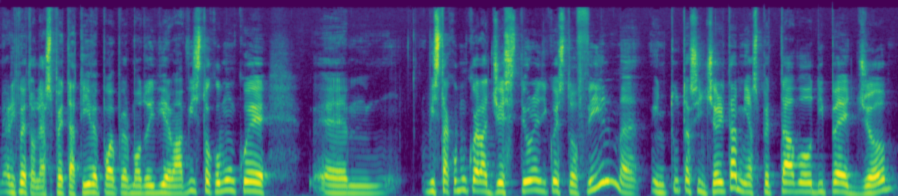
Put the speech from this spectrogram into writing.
ripeto, le aspettative poi per modo di dire, ma visto comunque, ehm, vista comunque la gestione di questo film, in tutta sincerità mi aspettavo di peggio,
